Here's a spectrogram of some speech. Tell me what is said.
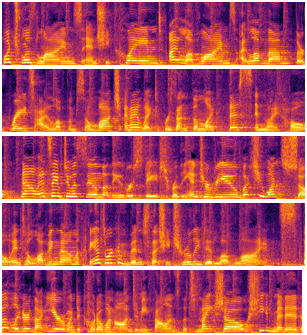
which was limes, and she claimed, I love limes, I love them, they're great, I love them so much, and I like to present them like this in my home. Now it's safe to assume that these were staged for the interview, but she went so into loving them, fans were convinced that she truly did love limes. But later that year when Dakota went on Jimmy Fallon's The Tonight Show, she admitted,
